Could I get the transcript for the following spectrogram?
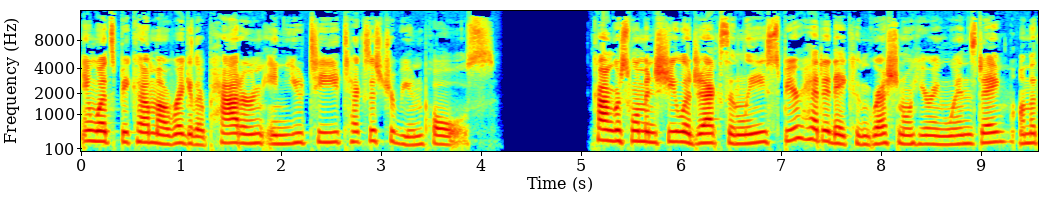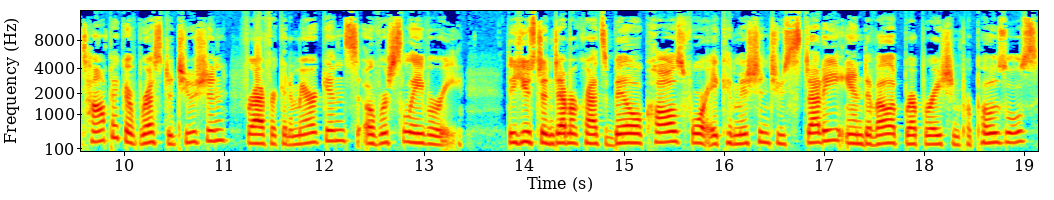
in what's become a regular pattern in UT Texas Tribune polls. Congresswoman Sheila Jackson Lee spearheaded a congressional hearing Wednesday on the topic of restitution for African Americans over slavery. The Houston Democrats' bill calls for a commission to study and develop reparation proposals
